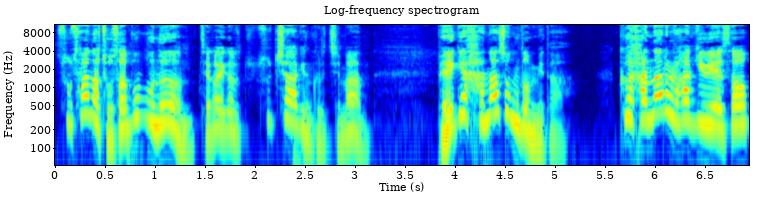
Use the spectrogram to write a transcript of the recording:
수사나 조사 부분은 제가 이걸 수치하긴 그렇지만 100에 하나 정도입니다. 그 하나를 하기 위해서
